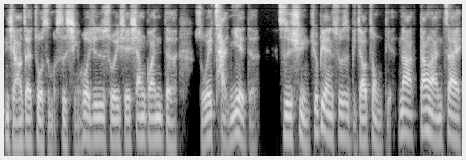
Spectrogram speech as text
你想要在做什么事情，或者就是说一些相关的所谓产业的。资讯就变成说是比较重点。那当然，在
